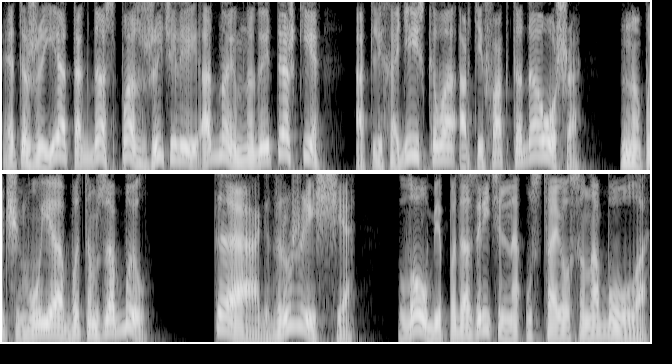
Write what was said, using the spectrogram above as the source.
Это же я тогда спас жителей одной многоэтажки от лиходейского артефакта Даоша. Но почему я об этом забыл?» «Так, дружище!» Лоуби подозрительно уставился на Боула.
